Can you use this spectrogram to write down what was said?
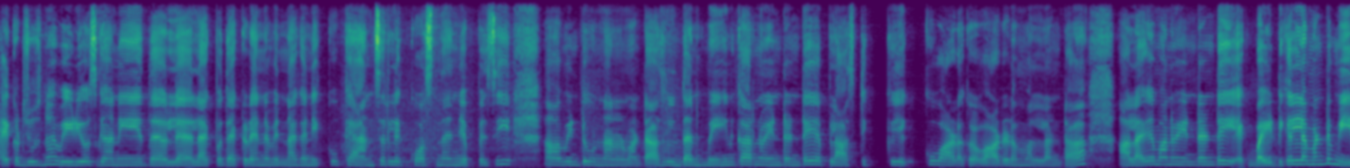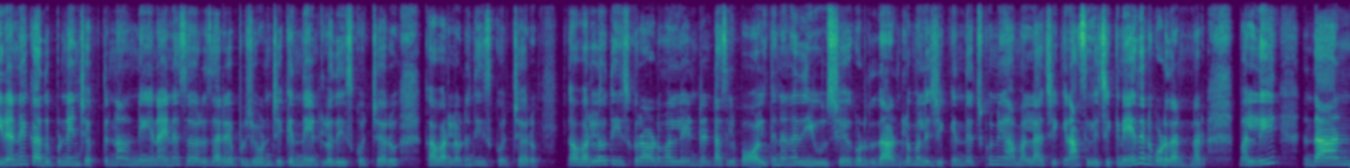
ఎక్కడ చూసినా వీడియోస్ కానీ లేకపోతే ఎక్కడైనా విన్నా కానీ ఎక్కువ క్యాన్సర్లు ఎక్కువ వస్తున్నాయని చెప్పేసి వింటూ ఉన్నాను అనమాట అసలు దానికి మెయిన్ కారణం ఏంటంటే ప్లాస్టిక్ ఎక్కువ వాడక వాడడం వల్లంట. అలాగే మనం ఏంటంటే బయటికి వెళ్ళామంటే మీరనే కాదు. ఇప్పుడు నేను చెప్తున్నాను నేనైనా సరే సరే ఇప్పుడు చూడండి చికెన్ దేంట్లో తీసుకొచ్చారు కవర్లోనే తీసుకొచ్చారు. కవర్లో తీసుకురావడం వల్ల ఏంటంటే అసలు పాలిథిన్ అనేది యూజ్ చేయకూడదు. దాంట్లో మళ్ళీ చికెన్ తెచ్చుకుని మళ్ళీ ఆ చికెన్ అసలు చికెనే తినకూడదు అంటున్నారు మళ్ళీ దాని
